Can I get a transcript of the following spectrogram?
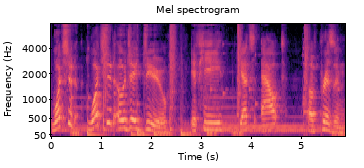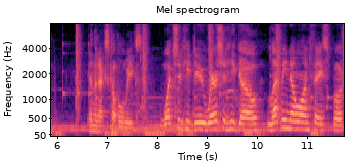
what should what should OJ do if he gets out of prison in the next couple of weeks? What should he do? Where should he go? Let me know on Facebook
